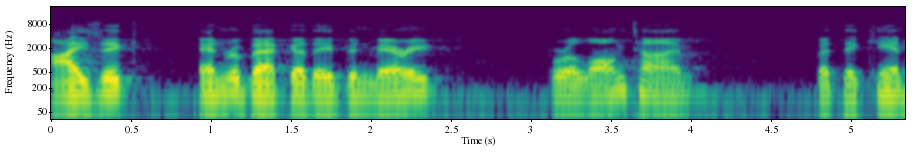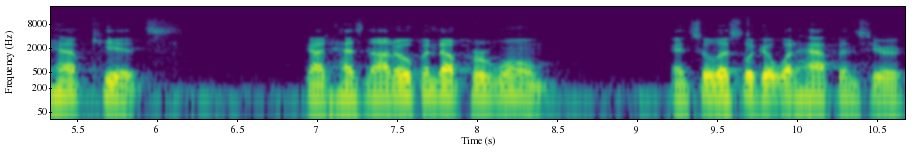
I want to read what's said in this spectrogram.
Isaac and Rebekah, they've been married for a long time, but they can't have kids. God has not opened up her womb. And so let's look at what happens here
